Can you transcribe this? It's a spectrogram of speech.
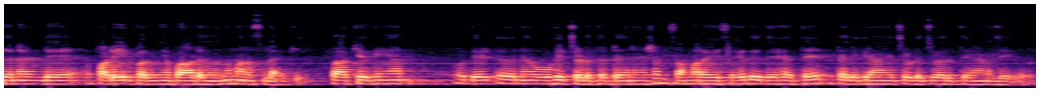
ജനലിന്റെ പടിയിൽ പതിഞ്ഞ പാടിൽ നിന്ന് മനസ്സിലാക്കി. ബാക്കിയൊക്കെ ഞാൻ ഊഹിച്ചെടുത്തിട്ടതിന് ശേഷം സമ്മറൈസ് ചെയ്ത് ഇദ്ദേഹത്തെ ടെലിഗ്രാം വിളിച്ചു വരുത്തുകയാണ് ചെയ്തത്.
